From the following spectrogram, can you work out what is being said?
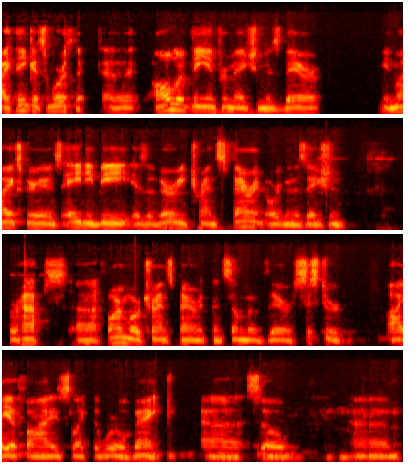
I think it's worth it. Uh, all of the information is there. In my experience, ADB is a very transparent organization, perhaps uh, far more transparent than some of their sister IFIs like the World Bank. Uh, so um,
